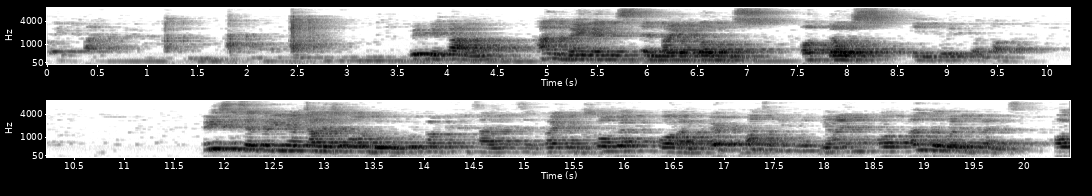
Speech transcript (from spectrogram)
they find. We become handmaidens and majordomos of those in political power. This is a perennial challenge to all who and try to discover or unearth of the truth behind or underlying trends of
